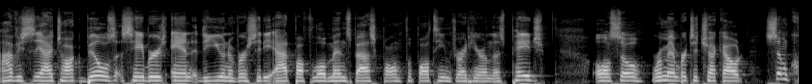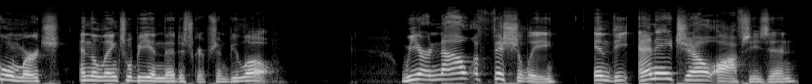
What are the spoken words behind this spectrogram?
Obviously, I talk Bills, Sabres, and the University at Buffalo men's basketball and football teams right here on this page. Also, remember to check out some cool merch, and the links will be in the description below. We are now officially in the NHL offseason,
